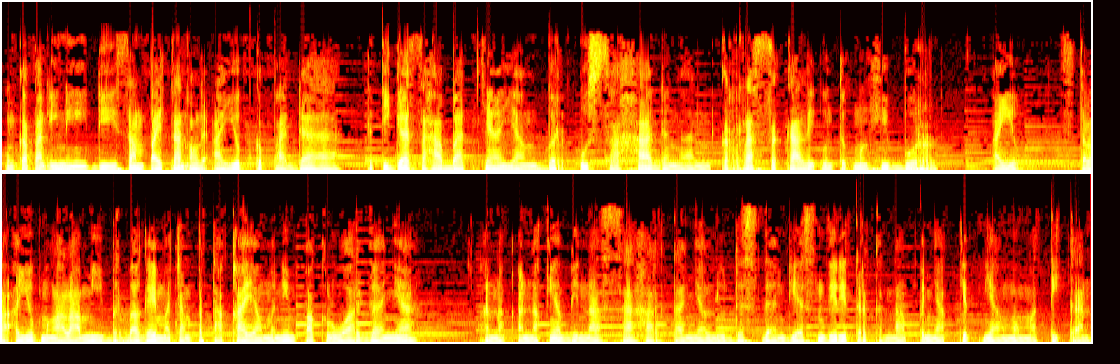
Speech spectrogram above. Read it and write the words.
Ungkapan ini disampaikan oleh Ayub kepada ketiga sahabatnya yang berusaha dengan keras sekali untuk menghibur Ayub. Setelah Ayub mengalami berbagai macam petaka yang menimpa keluarganya, anak-anaknya binasa, hartanya ludes, dan dia sendiri terkena penyakit yang mematikan.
